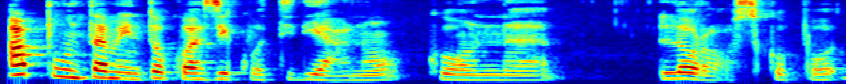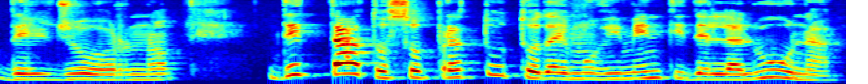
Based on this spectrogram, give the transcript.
appuntamento quasi quotidiano con l'oroscopo del giorno dettato soprattutto dai movimenti della Luna,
